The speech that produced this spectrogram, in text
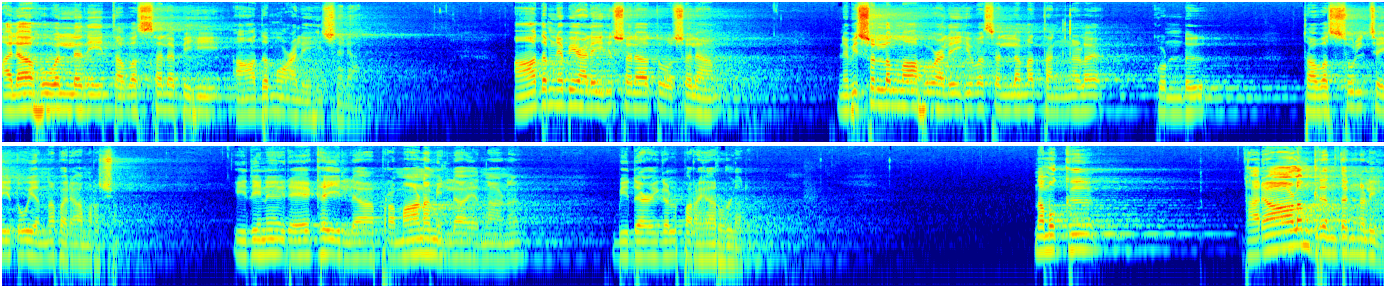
അലാഹുവല്ലതി തവസ്സല ബിഹി ആദമു അലഹിസ്സലാം ആദം നബി അലൈഹിസ്വലാത്തു വസ്സലാം നബി സല്ലല്ലാഹു അലൈഹി വസല്ലമ തങ്ങളെ കൊണ്ട് തവസ്സുൽ ചെയ്തു എന്ന പരാമർശം. ഇതിന് രേഖയില്ല പ്രമാണമില്ല എന്നാണ് വിദഴികൾ പറയാറുള്ളത്. നമുക്ക് ധാരാളം ഗ്രന്ഥങ്ങളിൽ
